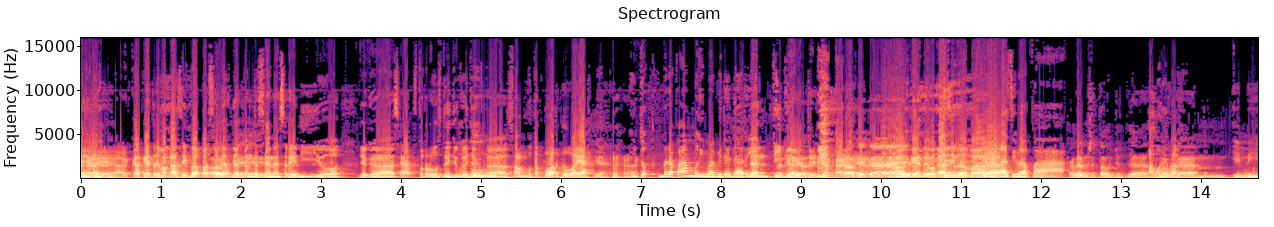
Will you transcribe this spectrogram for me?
iya, iya. Oke, terima kasih Bapak sudah Oke. datang ke CNS Radio. Jaga sehat terus dan juga jaga- salam untuk keluarga, Pak ya. ya. Untuk berapa am? Lima bidadari? Dan tiga Oke, jajakan. oke, guys. Oke, terima kasih Bapak. Terima kasih Bapak. Kalian mesti tahu juga Apa nih, Pak? slogan ini.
